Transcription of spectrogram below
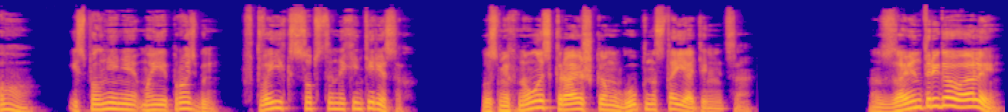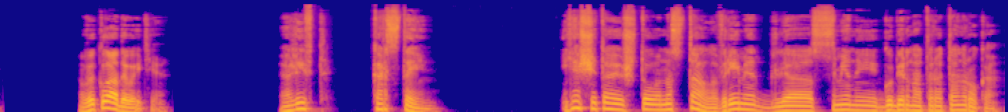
О, исполнение моей просьбы в твоих собственных интересах. Усмехнулась краешком губ настоятельница. Заинтриговали. Выкладывайте. Лифт Карстейн. Я считаю, что настало время для смены губернатора Танрока.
